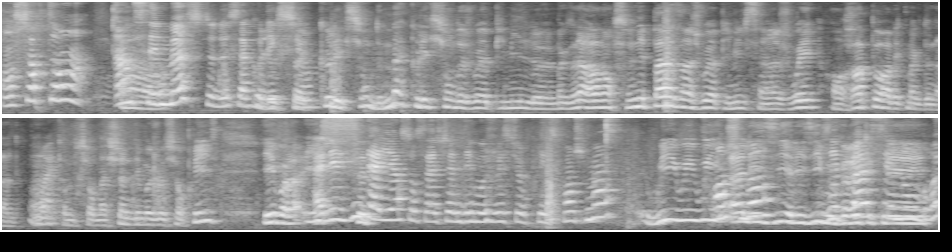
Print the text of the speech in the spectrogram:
En sortant un de Ah. ses musts de sa De sa collection. collection, de ma collection de jouets Happy Meal euh, McDonald's. Alors non, ce n'est pas un jouet Happy Meal, c'est un jouet en rapport avec McDonald's. hein, comme sur ma chaîne des Mojo Surprise. Et voilà. Allez-y d'ailleurs sur sa chaîne des mots jouets surprises. Franchement, Oui, oui, oui, allez-y, allez-y, vous vous verrez pas toutes assez les... nombreux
